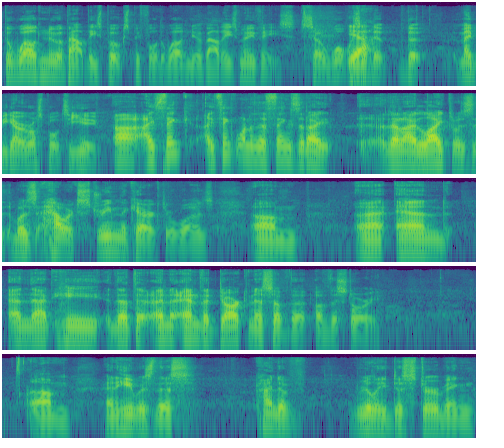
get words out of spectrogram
the world knew about these books before the world knew about these movies. So what was it that, that maybe Gary Ross brought to you? Uh, I think I think one of the things that I that I liked was was how extreme the character was, um, uh, and and that he that the and and the darkness of the of the story. Um, and he was this kind of really disturbing,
